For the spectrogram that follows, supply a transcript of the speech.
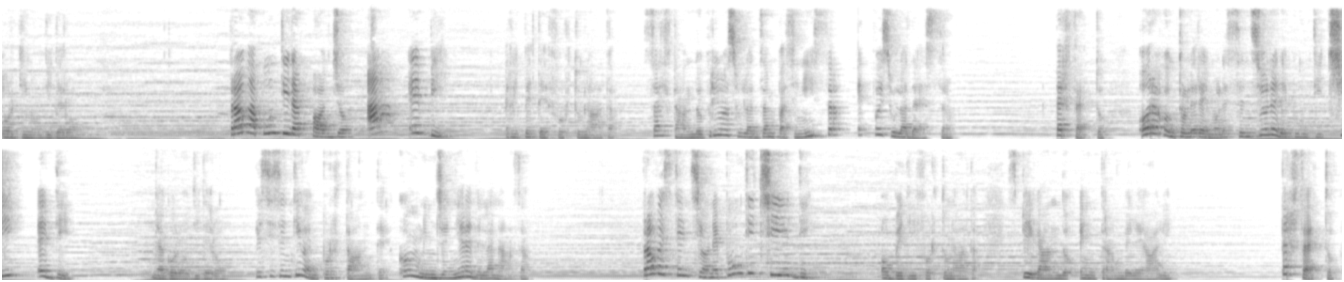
ordinò Diderot. Prova punti d'appoggio A e B, ripeté Fortunata, saltando prima sulla zampa sinistra e poi sulla destra. Perfetto, ora controlleremo l'estensione dei punti C e D, miagolò Diderot, che si sentiva importante, come un ingegnere della NASA. Prova estensione punti C e D, obbedì Fortunata, spiegando entrambe le ali. Perfetto,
